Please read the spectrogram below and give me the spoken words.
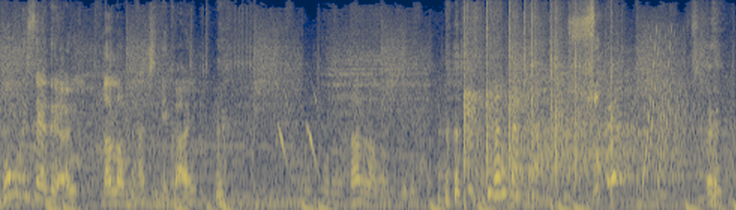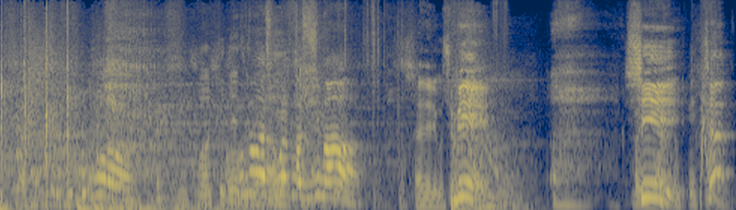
보고 있어야 돼요. 날라오면 다치니까. 호동아 정말 봐주지 마. 자 내리고 준비. 시작.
